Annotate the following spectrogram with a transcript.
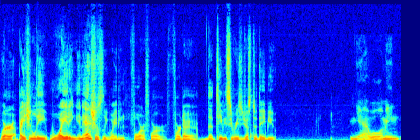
were patiently waiting and anxiously waiting for for for the the TV series just to debut. Yeah, well, I mean,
